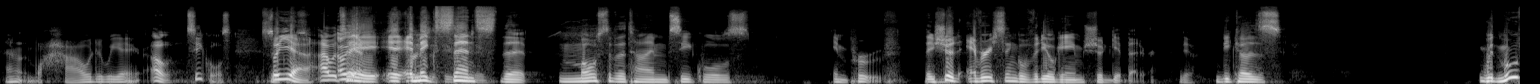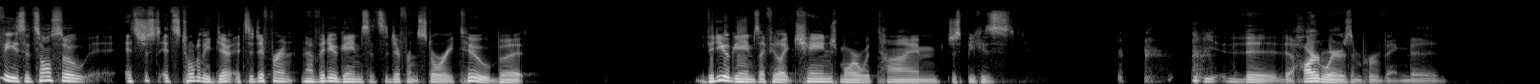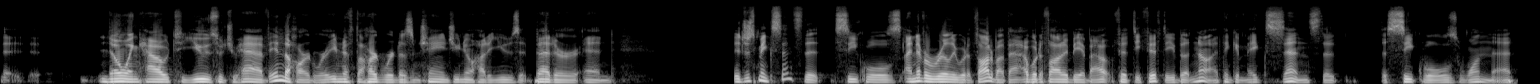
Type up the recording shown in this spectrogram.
i don't know how did we get here oh sequels. So yeah i would Oh, say yeah. it, it makes sense that most of the time sequels improve they should every single video game should get better Yeah. because with movies it's also it's just it's totally different it's a different now video games it's a different story too but video games i feel like change more with time just because the the hardware is improving the, the knowing how to use what you have in the hardware even if the hardware doesn't change you know how to use it better and it just makes sense that sequels i never really would have thought about that i would have thought it'd be about 50-50 but no i think it makes sense that the sequels won that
